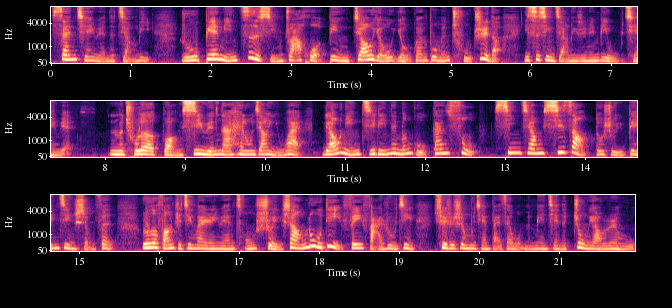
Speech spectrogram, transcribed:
三千元的奖励；如边民自行抓获并交由有关部门处置的，一次性奖励人民币五千元。那么，除了广西、云南、黑龙江以外，辽宁、吉林、内蒙古、甘肃、新疆、西藏都属于边境省份。如何防止境外人员从水上、陆地非法入境，确实是目前摆在我们面前的重要任务。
